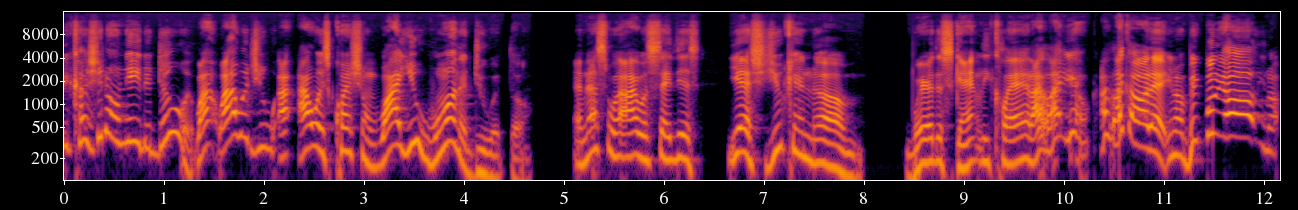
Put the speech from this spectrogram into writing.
because you don't need to do it. Why, why would you? I, I always question why you want to do it though. And that's why I would say this. Yes, you can um, wear the scantily clad. I like, you know, I like all that, you know, big booty, all, you know,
